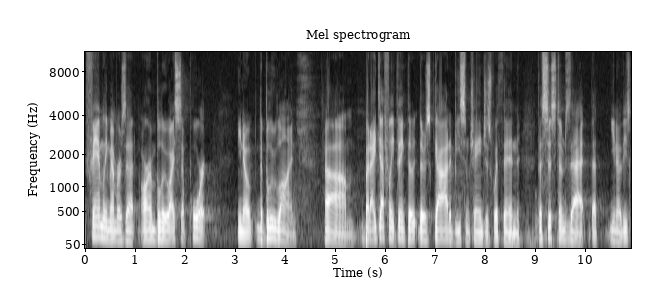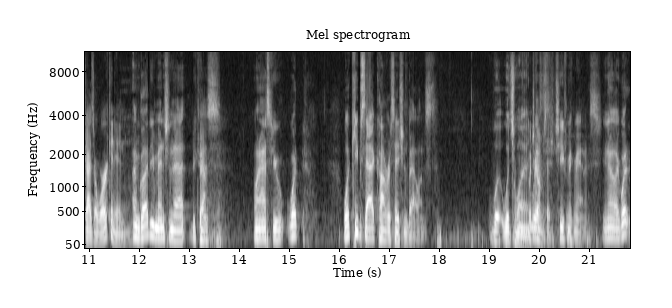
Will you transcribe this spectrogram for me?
family members that are in blue. I support, you know, the blue line. Um, but I definitely think there, there's got to be some changes within the systems that that you know these guys are working in. I'm glad you mentioned that because I want to ask you what what keeps that conversation balanced Wh- which one? Which with conversation? Chief McManus. You know, like what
